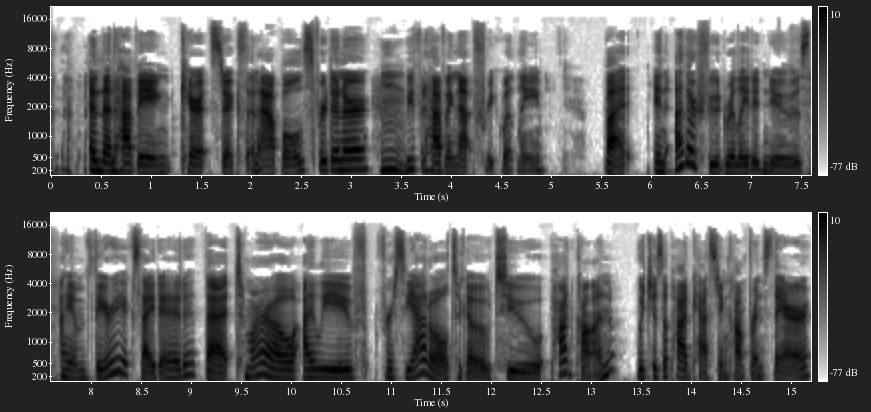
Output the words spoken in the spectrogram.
and then having carrot sticks and apples for dinner. Mm. We've been having that frequently. But in other food related news, I am very excited that tomorrow I leave for Seattle to go to PodCon, which is a podcasting conference there.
